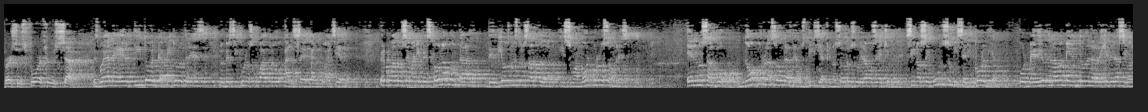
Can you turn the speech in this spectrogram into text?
verses 4 through 7? Les voy a leer Tito el capítulo 3, los versículos 4 al se- al al 7. Pero cuando se manifestó la bondad de Dios nuestro Salvador y su amor por los hombres, Él nos salvó, no por las obras de justicia que nosotros hubiéramos hecho, sino según su misericordia, por medio del lavamiento de la regeneración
